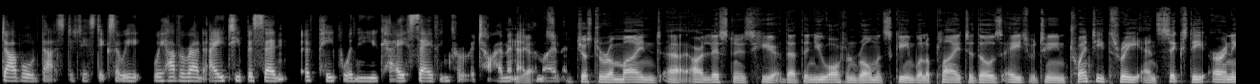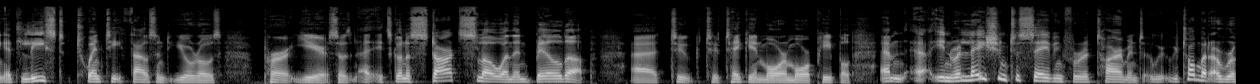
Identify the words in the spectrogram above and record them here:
doubled that statistic. So we, we have around 80% of people in the UK saving for retirement at the moment. Just to remind uh, our listeners here that the new auto enrollment scheme will apply to those aged between 23 and 60 earning at least 20,000 euros per year. So uh, it's going to start slow and then build up. Uh, to to take in more and more people. Um, uh, in relation to saving for retirement, we- we're talking about a re-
